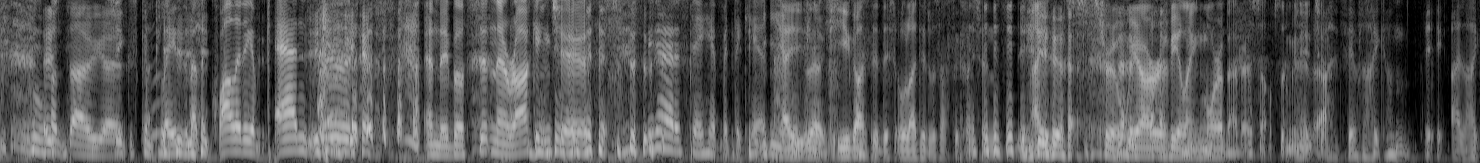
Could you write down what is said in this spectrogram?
It's so good. Cheeks complains about the quality of canned food. And they both sit in their rocking chairs. We know how to stay hip with the kids. Hey, look, you guys did this. All I did was ask the questions. I, it's true. We are revealing more about ourselves than we need to. I feel like I'm. I- I like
